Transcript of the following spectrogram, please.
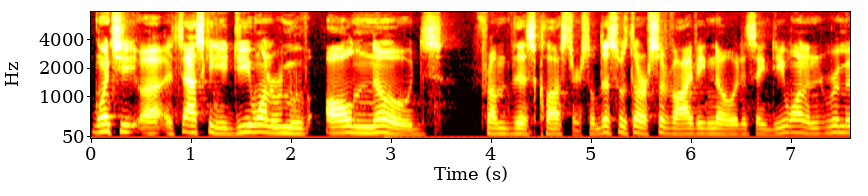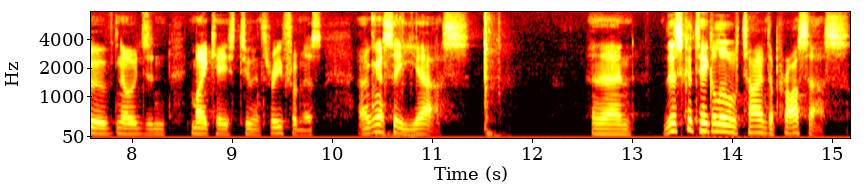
once you uh, it's asking you, do you want to remove all nodes from this cluster. So this was our surviving node and saying, do you want to remove nodes, in my case, two and three from this? I'm going to say yes. And then this could take a little time to process.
